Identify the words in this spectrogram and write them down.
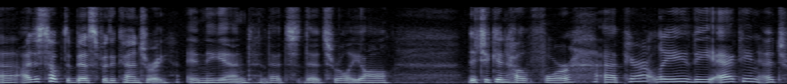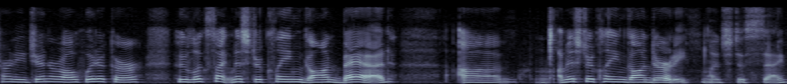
Uh, I just hope the best for the country in the end. That's that's really all that you can hope for. Apparently, the acting attorney general Whitaker, who looks like Mr. Clean gone bad, um, Mr. Clean gone dirty, let's just say,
